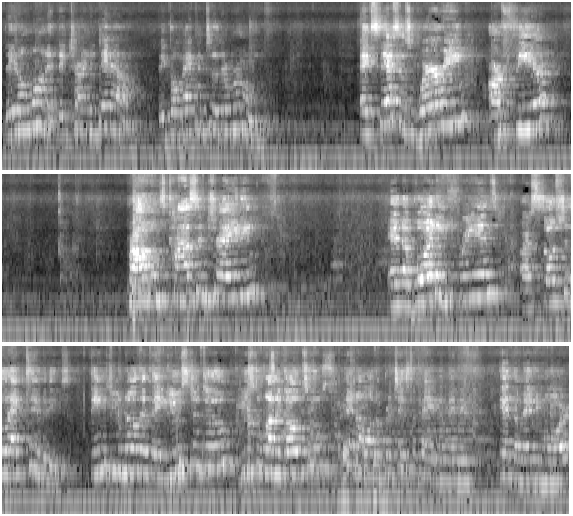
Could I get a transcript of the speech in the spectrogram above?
they don't want it. They turn it down. They go back into their room. Excessive worrying or fear, problems concentrating, and avoiding friends or social activities. Things you know that they used to do, used to want to go to, they don't want to participate in them, any, in them anymore.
